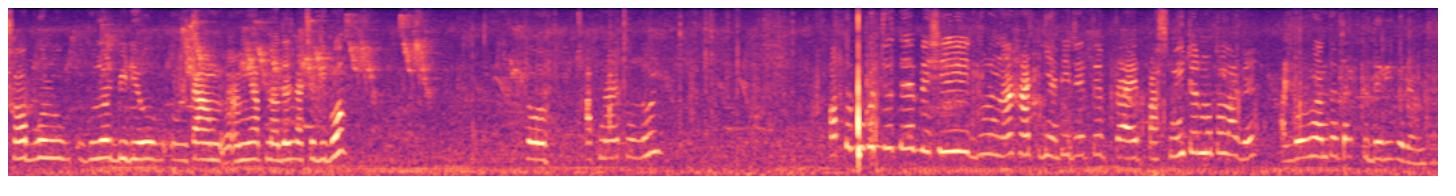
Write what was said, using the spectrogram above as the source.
সব গরুগুলোর ভিডিওটা আম- আপনাদের কাছে দিব। তো আপনারা চলুন। পাত্রপুকুর যেতে বেশি দূর না হাঁটি হাঁটি যেতে প্রায় পাঁচ মিনিটের মতো লাগে। আর গরু আনতে তো একটু দেরি করে আনতে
